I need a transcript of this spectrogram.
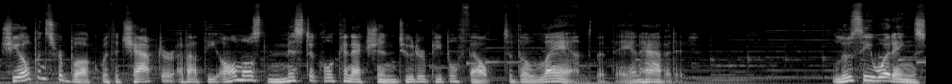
She opens her book with a chapter about the almost mystical connection Tudor people felt to the land that they inhabited. Lucy Wooding's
